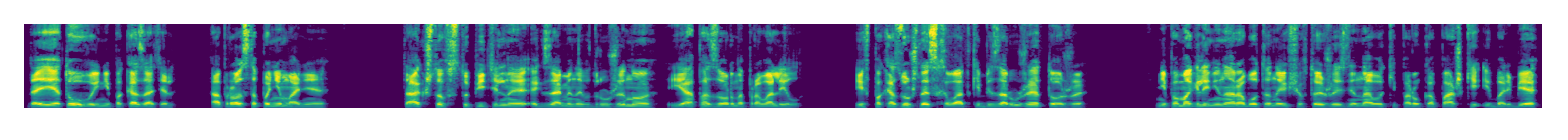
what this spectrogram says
Да и это, увы, не показатель, а просто понимание. Так что вступительные экзамены в дружину я позорно провалил. И в показушной схватке без оружия тоже. Не помогли ни наработанные еще в той жизни навыки по рукопашке и борьбе,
